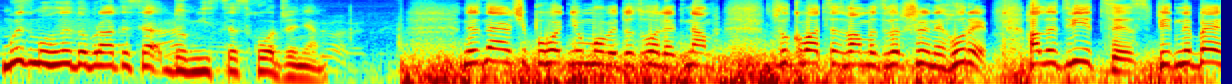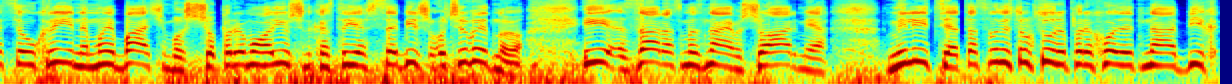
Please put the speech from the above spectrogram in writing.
ми змогли добратися до місця сходження. Не знаю, чи погодні умови дозволять нам спілкуватися з вами з вершини гори, але звідси, з піднебесся України, ми бачимо, що перемога Ющенка стає все більш очевидною. І зараз ми знаємо, що армія, міліція та силові структури переходять на бік.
